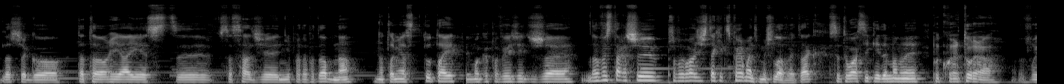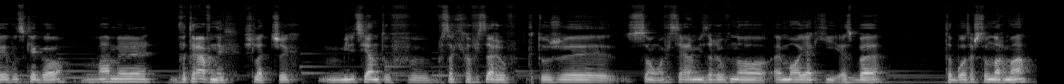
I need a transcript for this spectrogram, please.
dlaczego ta teoria jest y, w zasadzie nieprawdopodobna. Natomiast tutaj mogę powiedzieć, że no wystarczy przeprowadzić taki eksperyment myślowy, tak? W sytuacji, kiedy mamy prokuratora wojewódzkiego, mamy wytrawnych śledczych, milicjantów, wysokich oficerów, którzy są oficerami zarówno MO, jak i SB. To była zresztą norma.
